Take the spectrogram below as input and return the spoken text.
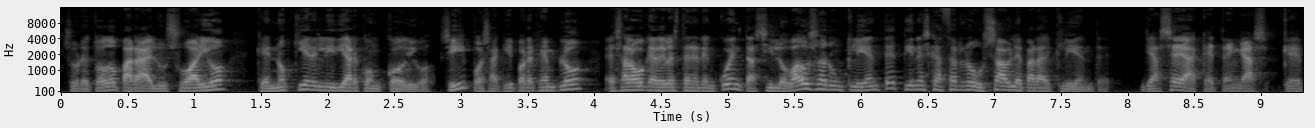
sobre todo para el usuario que no quiere lidiar con código. Sí, pues aquí, por ejemplo, es algo que debes tener en cuenta. Si lo va a usar un cliente, tienes que hacerlo usable para el cliente. Ya sea que tengas que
